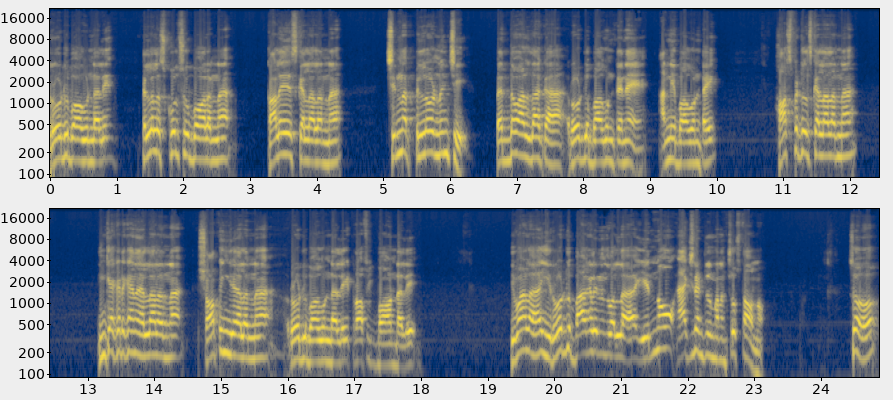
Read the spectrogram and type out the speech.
రోడ్లు బాగుండాలి. పిల్లలు స్కూల్స్కి పోవాలన్నా కాలేజెస్కి వెళ్ళాలన్నా చిన్న పిల్లోడి నుంచి పెద్దవాళ్ళ దాకా రోడ్లు బాగుంటేనే అన్నీ బాగుంటాయి. హాస్పిటల్స్కి వెళ్ళాలన్నా ఇంకెక్కడికైనా వెళ్ళాలన్నా షాపింగ్ చేయాలన్నా రోడ్లు బాగుండాలి ట్రాఫిక్ బాగుండాలి. ఇవాళ ఈ రోడ్లు బాగలేనందువల్ల ఎన్నో యాక్సిడెంట్లు మనం చూస్తా ఉన్నాం. సో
